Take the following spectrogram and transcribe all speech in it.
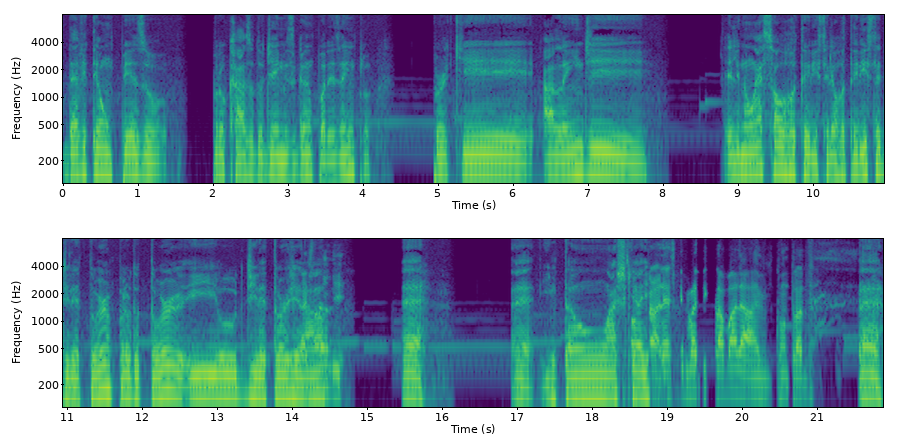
deve ter um peso pro caso do James Gunn, por exemplo, porque além de. Ele não é só o roteirista, ele é o roteirista, diretor, produtor e o diretor geral. tá. É. É, então acho que Só aí. parece que ele vai ter que trabalhar, encontrar. É.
